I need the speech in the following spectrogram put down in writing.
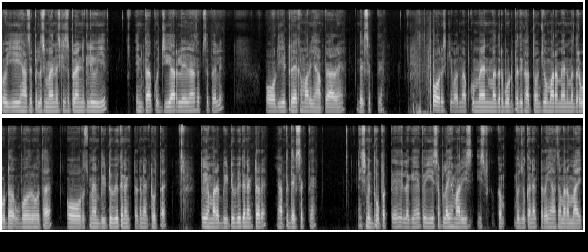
तो ये यहाँ से प्लस माइनस की सप्लाई निकली हुई है। इन पे आपको जी आर ले लेना सबसे पहले। और ये ट्रैक हमारे यहाँ पे आ रहे हैं देख सकते हैं। और इसके बाद मैं आपको मेन मदरबोर्ड पे दिखाता हूँ जो हमारा मेन मदरबोर्ड वो होता है। और उसमें B two B connector connect होता है। तो ये हमारा बी टू बी कनेक्टर है यहाँ पे देख सकते हैं। इसमें दो पत्ते लगे हैं तो ये सप्लाई हमारी इस, इस कम, वो जो कनेक्टर है यहाँ से हमारा माइक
